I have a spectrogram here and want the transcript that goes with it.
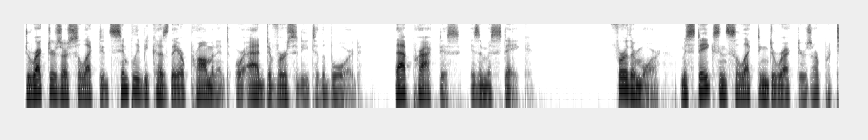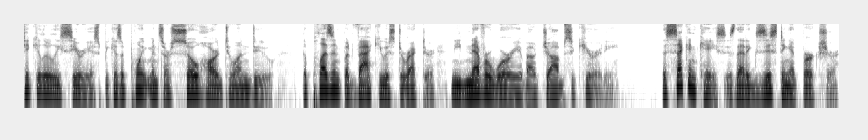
directors are selected simply because they are prominent or add diversity to the board. That practice is a mistake. Furthermore, mistakes in selecting directors are particularly serious because appointments are so hard to undo. The pleasant but vacuous director need never worry about job security. The second case is that existing at Berkshire,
